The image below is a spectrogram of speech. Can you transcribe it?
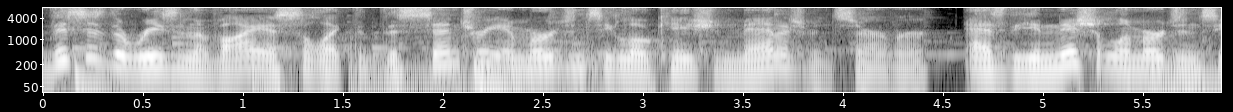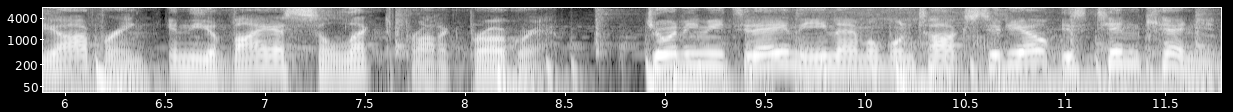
This is the reason Avaya selected the Sentry Emergency Location Management Server as the initial emergency offering in the Avaya Select product program. Joining me today in the E911 Talk studio is Tim Kenyon,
